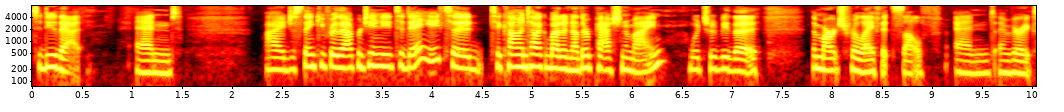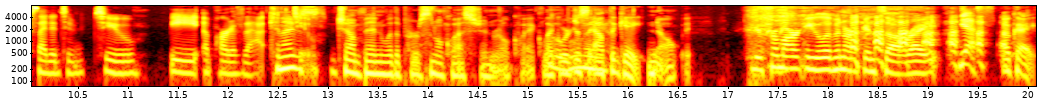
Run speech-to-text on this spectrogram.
to do that. And I just thank you for the opportunity today to to come and talk about another passion of mine, which would be the the March for Life itself. And I'm very excited to to be a part of that. Can I too. just jump in with a personal question real quick? Like Oh, we're just out the gate. No. You're from Ar- you live in Arkansas, right? yes. Okay.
